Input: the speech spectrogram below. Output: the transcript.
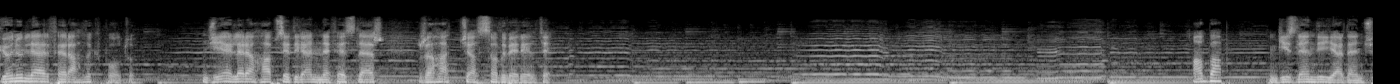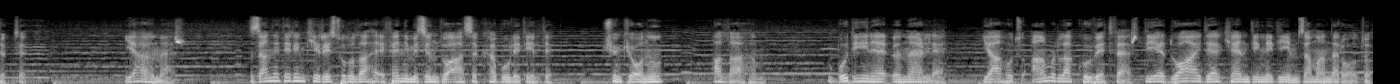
Gönüller ferahlık buldu. Ciğerlere hapsedilen nefesler rahatça salıverildi. Abbab gizlendiği yerden çıktı. ''Ya Ömer, zannederim ki Resulullah Efendimizin duası kabul edildi. Çünkü onu Allah'ım bu dine Ömer'le yahut Amr'la kuvvet ver diye dua ederken dinlediğim zamanlar oldu.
